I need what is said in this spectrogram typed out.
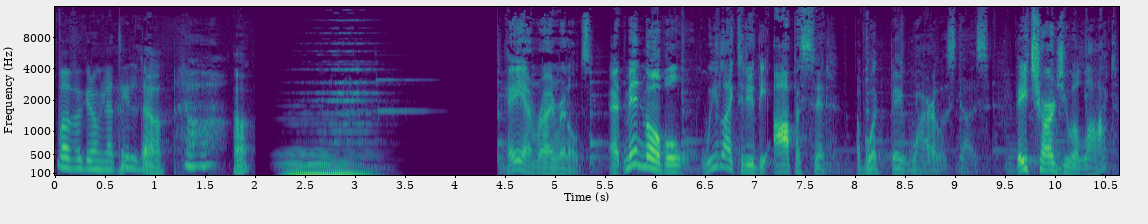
Bara för att krångla till det. Ja. Hej, jag Ryan Reynolds. At Mint Mobile, we like to do the opposite of what Big Wireless does. They charge you a lot.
